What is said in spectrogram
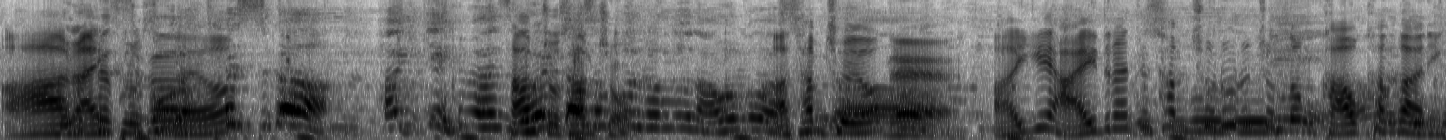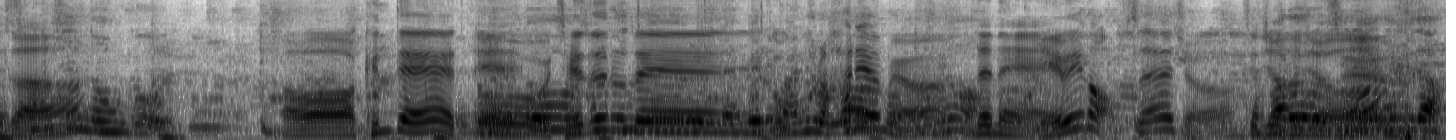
아 line cross인가요? 패스가 한 게임에 한삼 초, 15번 삼 초. 정도 나올 것 아, 같습니다. 삼 초요? 네. 아 이게 아이들한테 3초로는 좀 너무 가혹한 거 아닌가? 어 근데 또 네. 제대로 된 농구를 하려면. 네네. 예외가 없어야죠. 그죠 바로 그죠. 시작합니다.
